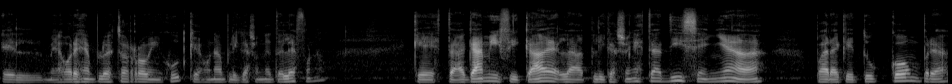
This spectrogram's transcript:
El mejor ejemplo de esto es Robinhood, que es una aplicación de teléfono que está gamificada, la aplicación está diseñada para que tú compres,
